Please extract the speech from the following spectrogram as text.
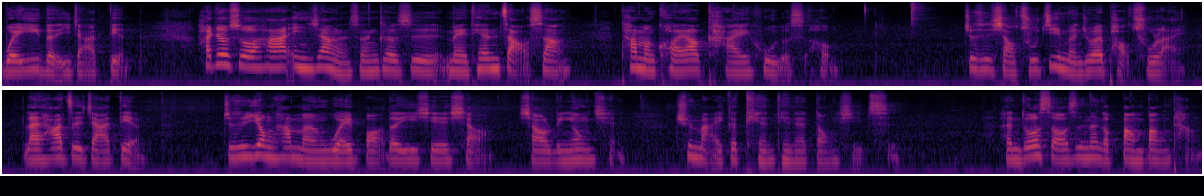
唯一的一家店。他就说他印象很深刻，是每天早上他们快要开户的时候，就是小厨妓们就会跑出来来他这家店，就是用他们微薄的一些小小零用钱去买一个甜甜的东西吃。很多时候是那个棒棒糖，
